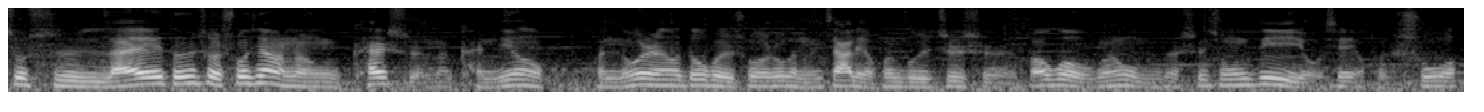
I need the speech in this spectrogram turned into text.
就是来德云社说相声开始呢，肯定很多人都会说说可能家里会不会支持，包括我跟我们的师兄弟有些也会说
